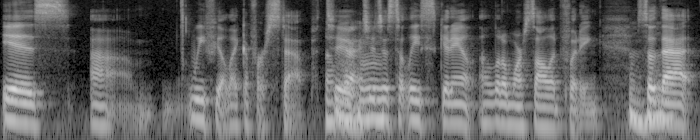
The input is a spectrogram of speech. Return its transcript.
is, um, we feel like a first step to, Okay. to mm-hmm. just at least getting a, a little more solid footing mm-hmm. so that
